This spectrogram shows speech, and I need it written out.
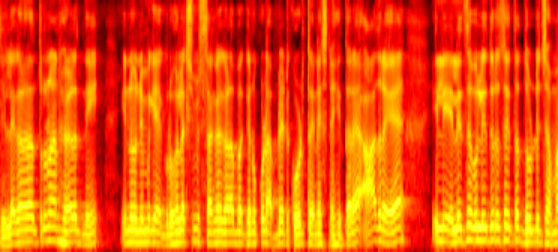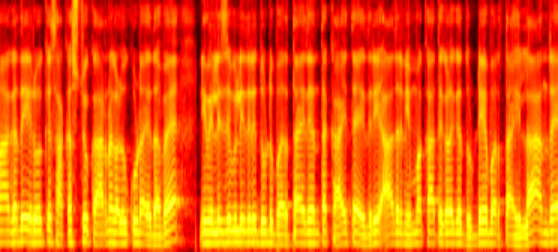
ಜಿಲ್ಲೆಗಳ ನಂತರ ನಾನು ಹೇಳಿದ್ನಿ, ಇನ್ನು ನಿಮಗೆ ಗೃಹಲಕ್ಷ್ಮಿ ಸಂಘಗಳ ಬಗ್ಗೆನೂ ಕೂಡ ಅಪ್ಡೇಟ್ ಕೊಡ್ತೇನೆ ಸ್ನೇಹಿತರೆ. ಆದರೆ ಇಲ್ಲಿ ಎಲಿಜಿಬಲ್ ಇದ್ದರೂ ಸಹಿತ ದುಡ್ಡು ಜಮಾ ಆಗದೇ ಇರೋಕ್ಕೆ ಸಾಕಷ್ಟು ಕಾರಣಗಳು ಕೂಡ ಇದ್ದಾವೆ ನೀವು ಎಲಿಜಿಬಲ್ ಇದ್ದರೆ ದುಡ್ಡು ಬರ್ತಾ ಇದೆ ಅಂತ ಕಾಯ್ತಾ ಇದ್ರಿ, ಆದರೆ ನಿಮ್ಮ ಖಾತೆಗಳಿಗೆ ದುಡ್ಡೇ ಬರ್ತಾ ಇಲ್ಲ. ಅಂದರೆ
